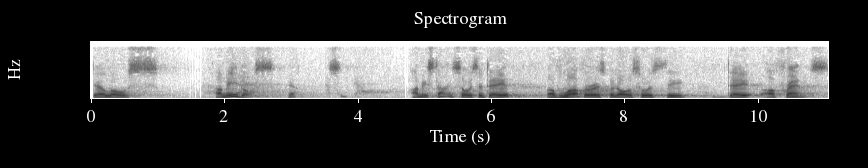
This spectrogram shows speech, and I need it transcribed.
de los amigos. Yeah. Amistad. So it's a day of lovers, but also it's the day of friends.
